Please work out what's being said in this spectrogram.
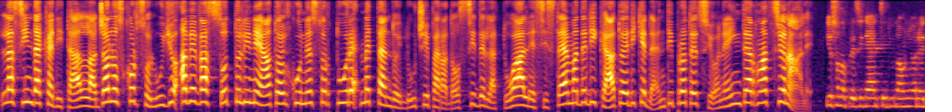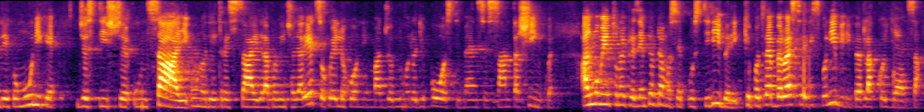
La sindaca di Talla già lo scorso luglio aveva sottolineato alcune storture mettendo in luce i paradossi dell'attuale sistema dedicato ai richiedenti protezione internazionale. Io sono presidente di una unione dei comuni che gestisce un SAI, uno dei tre SAI della provincia di Arezzo, quello con il maggior numero di posti, ben 65 al momento noi per esempio abbiamo sei posti liberi che potrebbero essere disponibili per l'accoglienza,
